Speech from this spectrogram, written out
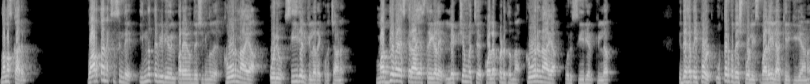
നമസ്കാരം. വാർത്താ നെക്സസിന്റെ ഇന്നത്തെ വീഡിയോയിൽ പറയാൻ ഉദ്ദേശിക്കുന്നത് ക്രൂരനായ ഒരു സീരിയൽ കില്ലറെ കുറിച്ചാണ്. മധ്യവയസ്കരായ സ്ത്രീകളെ ലക്ഷ്യം വെച്ച് കൊലപ്പെടുത്തുന്ന ക്രൂരനായ ഒരു സീരിയൽ കില്ലർ. ഇദ്ദേഹത്തെ ഇപ്പോൾ ഉത്തർപ്രദേശ് പോലീസ് വലയിലാക്കിയിരിക്കുകയാണ്.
